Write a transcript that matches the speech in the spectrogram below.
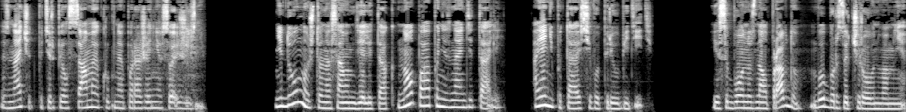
значит, потерпел самое крупное поражение в своей жизни». Не думаю, что на самом деле так, но папа не знает деталей, а я не пытаюсь его переубедить. Если бы он узнал правду, был бы разочарован во мне.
